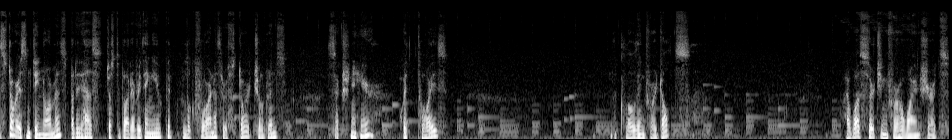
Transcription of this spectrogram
store isn't enormous, but it has just about everything you could look for in a thrift store. Children's section here with toys, clothing for adults, I was searching for Hawaiian shirts.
